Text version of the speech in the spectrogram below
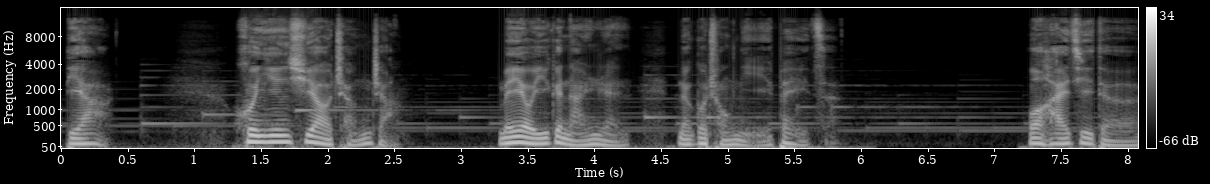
第二。婚姻需要成长，没有一个男人能够宠你一辈子。我还记得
